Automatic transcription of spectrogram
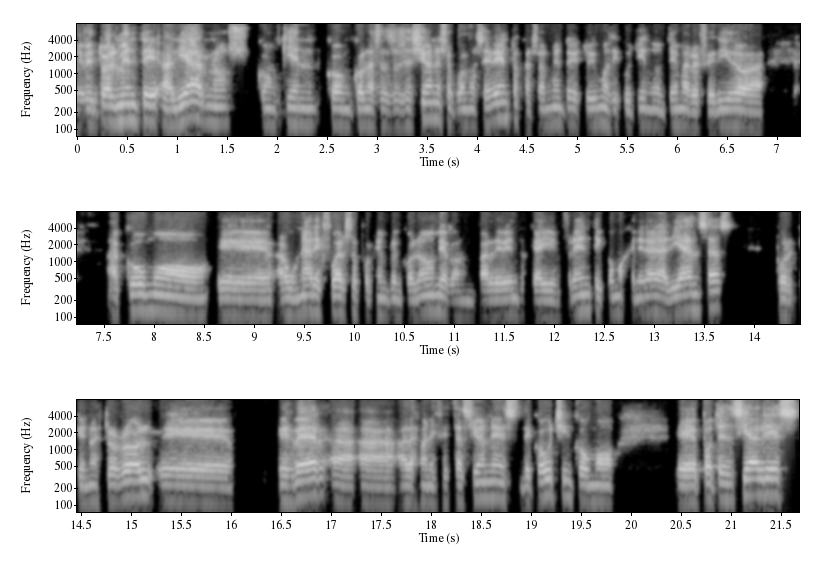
eventualmente aliarnos con, quien, con, con, las asociaciones o con los eventos. Casualmente estuvimos discutiendo un tema referido a a cómo eh, aunar esfuerzos, por ejemplo, en Colombia, con un par de eventos que hay enfrente, y cómo generar alianzas, porque nuestro rol eh, es ver a, las manifestaciones de coaching como eh, potenciales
